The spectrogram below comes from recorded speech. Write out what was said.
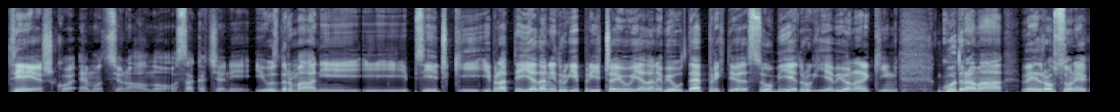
teško emocionalno osakaćeni i uzdrmani i, i, i psički. I brate i jedan i drugi pričaju. Jedan je bio u depri htio da se ubije drugi je bio na nekim gudrama. Wade Robson je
